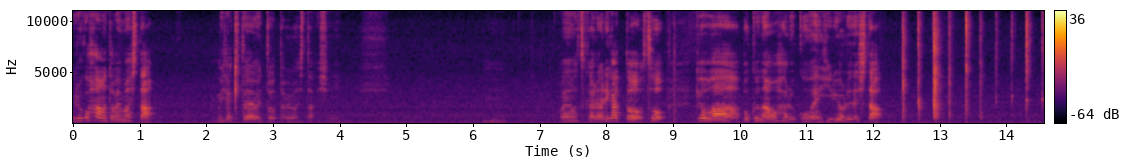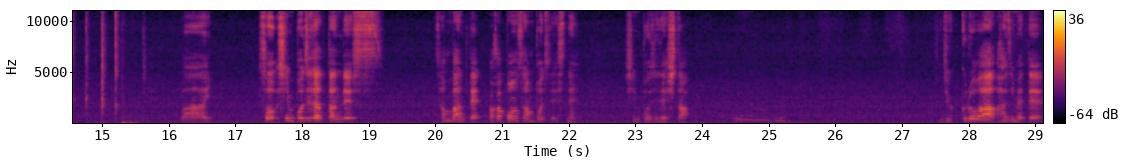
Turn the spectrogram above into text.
夜ご飯を食べました。美咲と弥生と食べました。一緒に。ごめんお疲れありがとう。そう。今日は僕の青春公演昼夜でした。わーい。そうシンポジだったんです。3番手。若ポン3ポジですね。シンポジでした。10クロは初めて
